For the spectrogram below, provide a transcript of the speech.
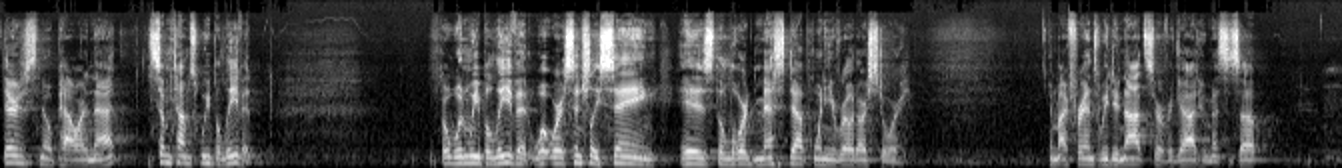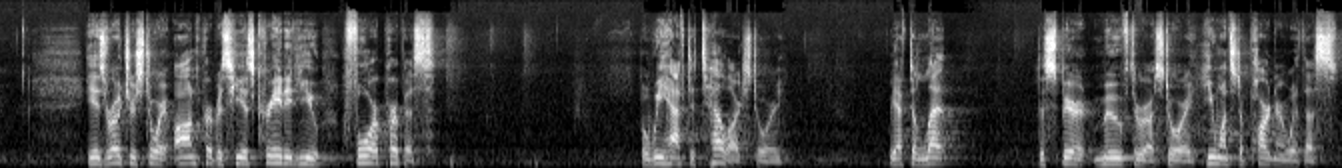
there's no power in that. sometimes we believe it. But when we believe it, what we're essentially saying is the Lord messed up when he wrote our story. And my friends, we do not serve a God who messes up. He has wrote your story on purpose. He has created you for purpose. But we have to tell our story. We have to let the Spirit move through our story. He wants to partner with us.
